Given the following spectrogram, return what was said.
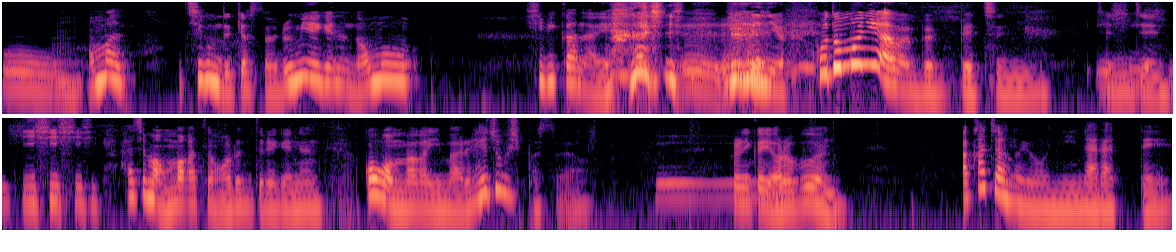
오. 응. 엄마 지금 느꼈어. 루미에게는 너무 시비가 나야. 예. 루미님, 고도모니야, 베츠니. 젠젠. 이히히히. 하지만 엄마 같은 어른들에게는 꼭 엄마가 이 말을 해주고 싶었어요. 그러니까 여러분, 아까자노 요니 나라떼,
